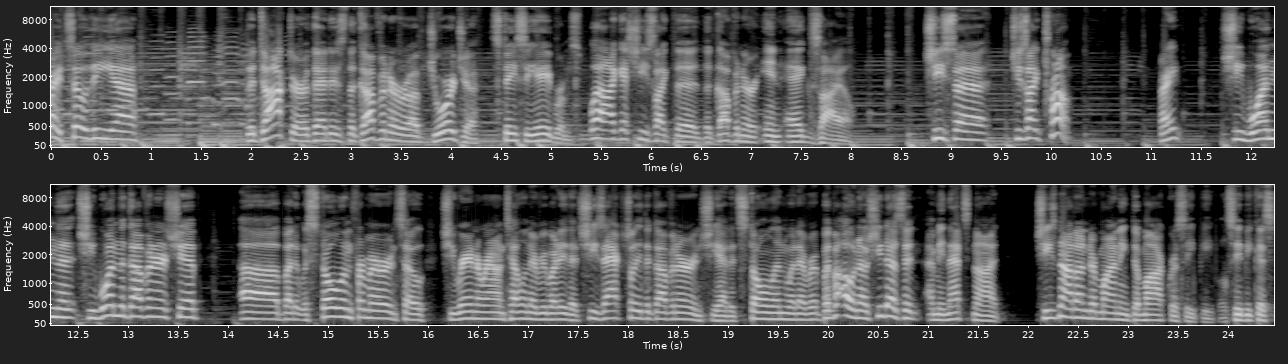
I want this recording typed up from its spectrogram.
Right, so the uh, the doctor that is the governor of Georgia, Stacey Abrams. Well, I guess she's like the the governor in exile. She's uh she's like Trump, right? She won the she won the governorship, uh, but it was stolen from her, and so she ran around telling everybody that she's actually the governor and she had it stolen, whatever. But, but oh no, she doesn't. I mean, that's not. She's not undermining democracy, people. See, because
